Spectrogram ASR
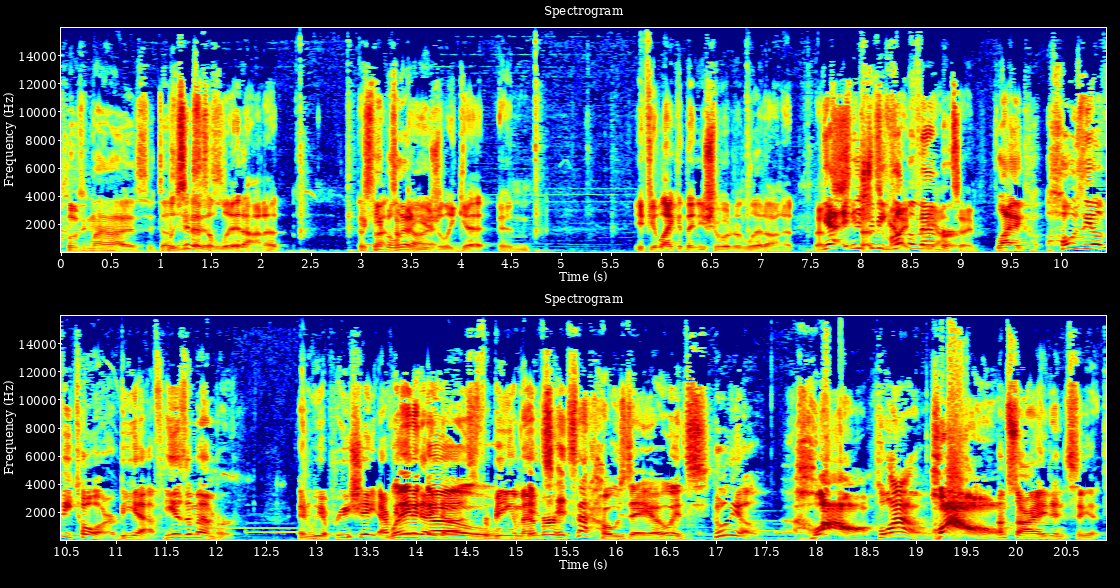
Closing my eyes, it doesn't. At least it has a lid on it. It's keep not something you it. usually get, and if you like it, then you should put a lid on it. That's, Yeah, and you should become a member. fiance. Like Joseo Vitor, BF. He is a member. And we appreciate everything that go! he does for being a member. It's, it's not Joseo. It's Julio. Wow, Wow. wow. I'm sorry, I didn't see it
